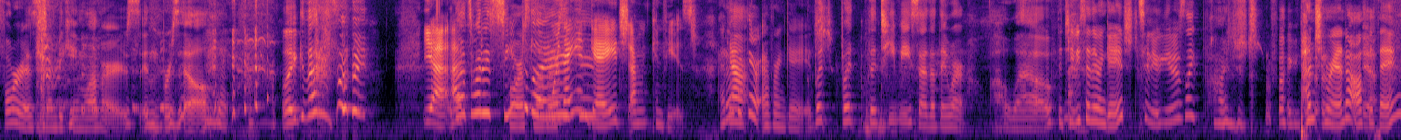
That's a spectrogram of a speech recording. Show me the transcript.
forest and became lovers in Brazil. like that's what, yeah. I- that's what it seemed Forest like. lovers. were they engaged? I'm confused. I don't Yeah. think they were ever engaged. But but the TV said that they were. Oh wow. the TV said they were engaged. Tanuki just like punched fucking Punched Miranda off Yeah. the thing.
